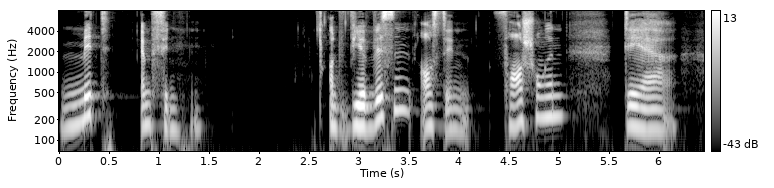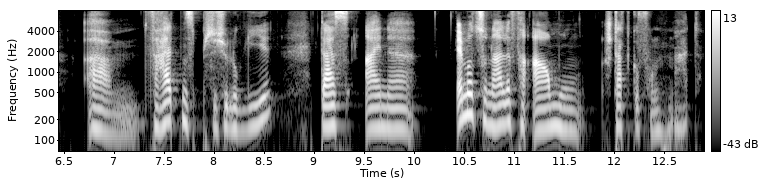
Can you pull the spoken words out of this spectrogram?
mitempfinden. Und wir wissen aus den Forschungen der ähm, Verhaltenspsychologie, dass eine emotionale Verarmung stattgefunden hat.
